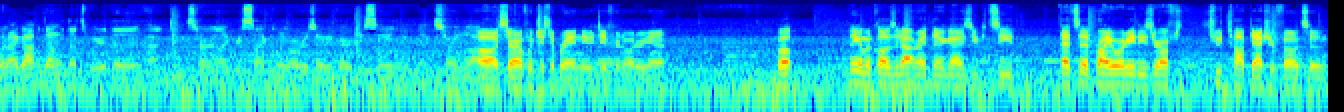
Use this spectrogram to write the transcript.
when I got Well, no, that. but that's weird that it uh, didn't start like recycling orders that we've already seen. We like started off. Oh, with start off with just a brand new, Yeah. different order, yeah. Well, I think I'm gonna close it out right there, guys. You can see that's a priority. These are off two top dasher phones, so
